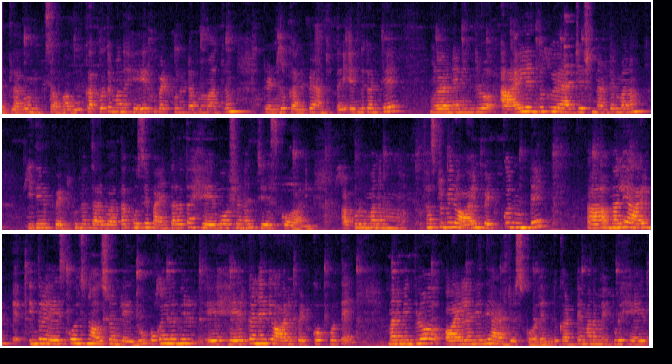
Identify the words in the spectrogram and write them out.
ఎట్లాగో మిక్స్ అవ్వవు. కాకపోతే మన హెయిర్కి పెట్టుకునేటప్పుడు మాత్రం రెండు కలిపే అంటుతాయి. ఎందుకంటే నేను ఇందులో ఆయిల్ ఎందుకు యాడ్ చేసిన అంటే మనం ఇది పెట్టుకున్న తర్వాత కొద్దిసేపు అయిన తర్వాత హెయిర్ వాష్ అనేది చేసుకోవాలి. అప్పుడు మనం ఫస్ట్ మీరు ఆయిల్ పెట్టుకుని ఉంటే మళ్ళీ ఆయిల్ ఇందులో వేసుకోవాల్సిన అవసరం లేదు. ఒకవేళ మీరు హెయిర్కి అనేది ఆయిల్ పెట్టుకోకపోతే మనం ఇందులో ఆయిల్ అనేది యాడ్ చేసుకోవాలి. ఎందుకంటే మనం ఇప్పుడు హెయిర్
